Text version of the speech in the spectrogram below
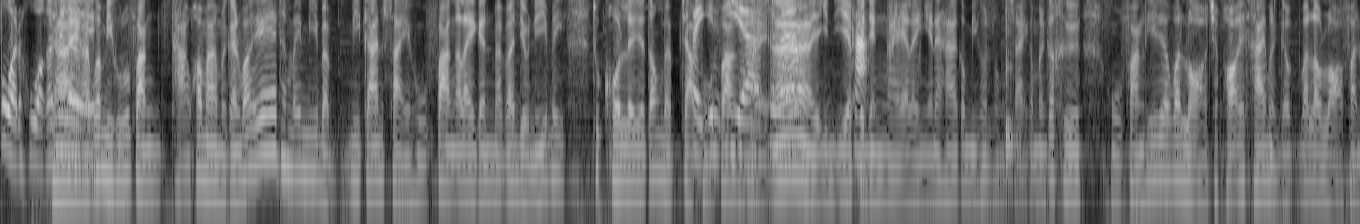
ปวดหัวกันไปใช่เลยครับก็มีคุณผู้ฟังถามเข้ามาเหมือนกันว่าเอ๊ะทำไมมีแบบมีการใส่หูฟังอะไรกันแบบว่าเดี๋ยวนี้ไม่ทุกคนเลยจะต้องแบบจับใส่หูฟัง in-ear ใส่ใช่ไหมอ่าอินเอียร์ค่ะเป็นยังไงอะไรอย่างเงี้ยนะฮะก็มีคนสงสัยก็มันก็คือหูฟังที่เรียกว่าหล่อเฉพาะคล้ายๆเหมือนกับว่าเราหล่อฟัน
